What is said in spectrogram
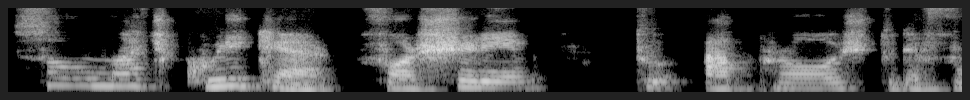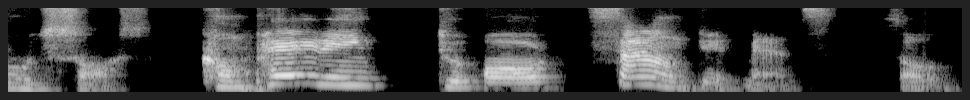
so much quicker for shrimp to approach to the food source, comparing to our sound treatments. So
